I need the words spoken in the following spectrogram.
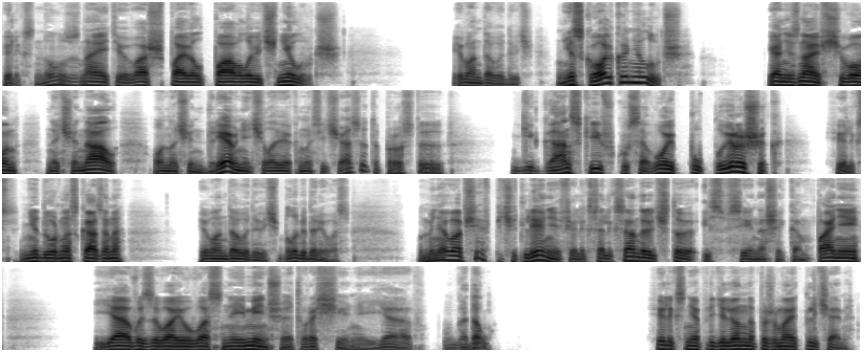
Феликс, ну, знаете, ваш Павел Павлович не лучше. Иван Давыдович. Нисколько не лучше. Я не знаю, с чего он начинал. Он очень древний человек, но сейчас это просто гигантский вкусовой пупырышек. Феликс, недурно сказано. Иван Давыдович, благодарю вас. У меня вообще впечатление, Феликс Александрович, что из всей нашей компании я вызываю у вас наименьшее отвращение. Я угадал? Феликс неопределенно пожимает плечами.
